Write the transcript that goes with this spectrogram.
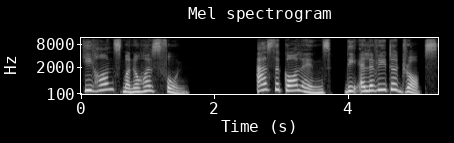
he haunts Manohar's phone. As the call ends, the elevator drops.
